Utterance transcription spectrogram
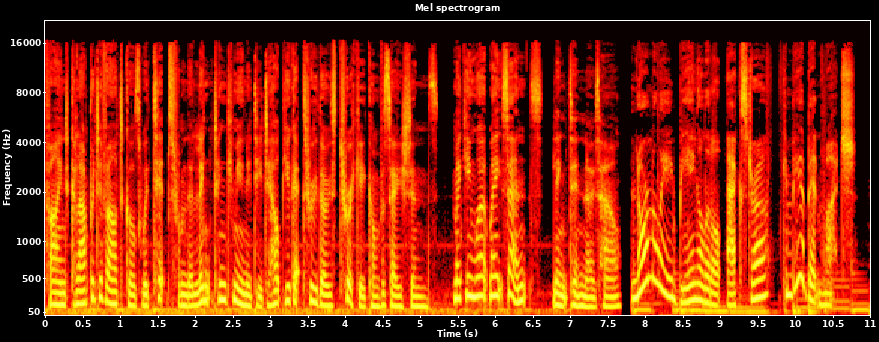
Find collaborative articles with tips from the LinkedIn community to help you get through those tricky conversations. Making work make sense? LinkedIn knows how. Normally, being a little extra can be a bit much,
